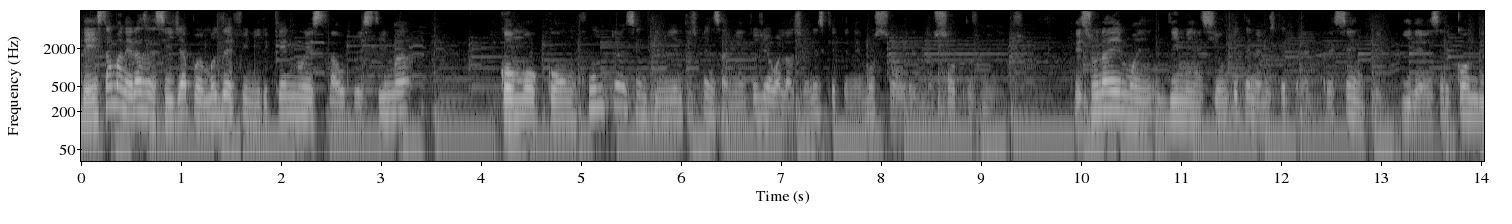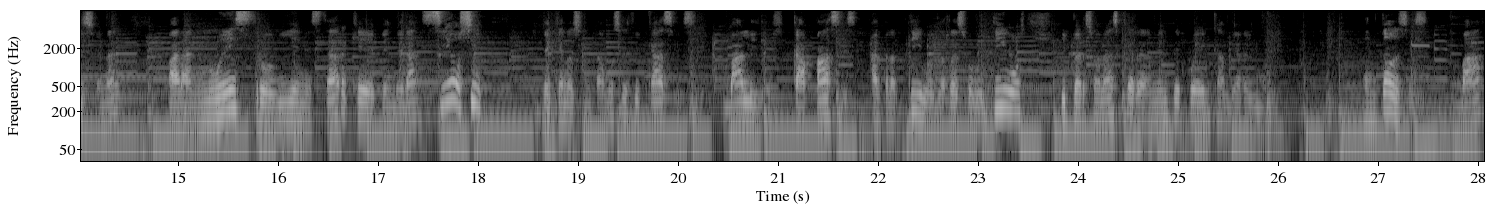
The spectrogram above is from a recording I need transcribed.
de esta manera sencilla podemos definir que nuestra autoestima como conjunto de sentimientos, pensamientos y evaluaciones que tenemos sobre nosotros mismos. Es una dimensión que tenemos que tener presente y debe ser condicional para nuestro bienestar que dependerá sí o sí de que nos sintamos eficaces, válidos, capaces, atractivos, resolutivos y personas que realmente pueden cambiar el mundo. Entonces, va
